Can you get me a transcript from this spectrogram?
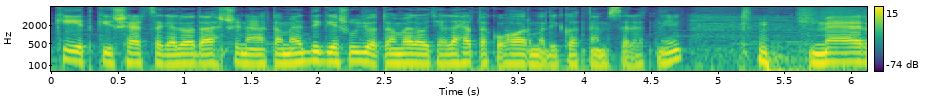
két kis herceg előadást csináltam eddig, és úgy voltam vele, hogy ha lehet, akkor harmadikat nem szeretnék. Mert,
